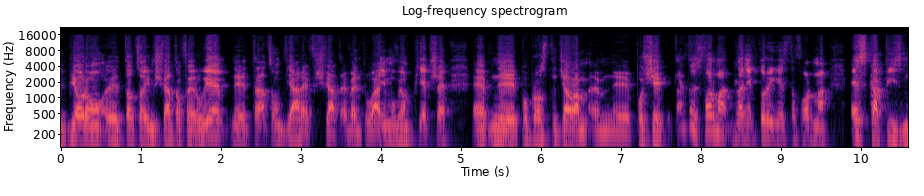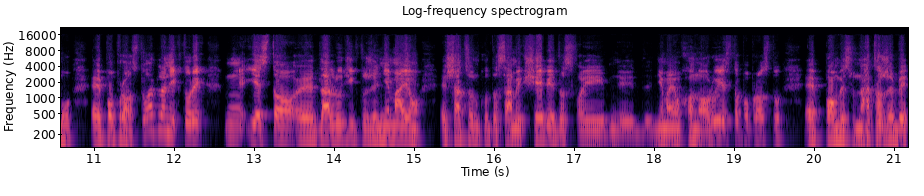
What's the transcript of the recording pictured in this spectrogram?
biorą e, to, co im świat oferuje, e, tracą wiarę w świat ewentualnie, mówią pieprze, po prostu działam po siebie. Tak, to jest forma, dla niektórych jest to forma eskapizmu e, po prostu, a dla niektórych jest to dla ludzi, którzy nie mają szacunku do samych siebie, do swojej, nie mają honoru, jest to po prostu pomysł na to, żeby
